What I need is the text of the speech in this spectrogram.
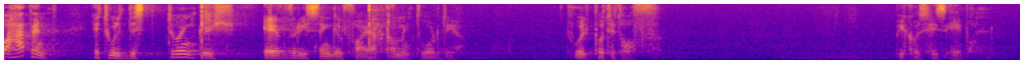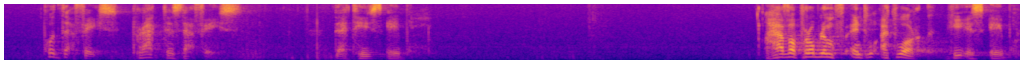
What happened? It will distinguish every single fire coming toward you. It will put it off. Because He's able. Put that face, practice that face, that He's able. I have a problem at work, He is able.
